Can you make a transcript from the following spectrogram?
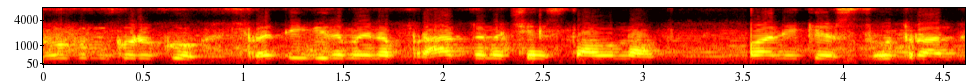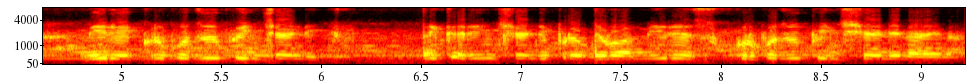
రోగం కొరకు ప్రతి విధమైన ప్రార్థన చేస్తా ఉన్నాం. దేవానికే స్తోత్రాలు. మీరే కృప చూపించండి. కనికరించండి ప్రభు మీరే కృప చూపించండి నాయన.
